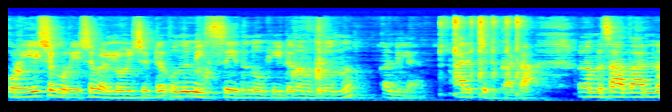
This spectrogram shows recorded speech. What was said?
കുറേശ്ശെ കുറേശ്ശെ വെള്ളം ഒഴിച്ചിട്ട് ഒന്ന് മിക്സ് ചെയ്ത് നോക്കിയിട്ട് നമുക്കിതൊന്ന് കണ്ടില്ല? അരച്ചെടുക്കാം കേട്ടോ നമ്മൾ സാധാരണ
